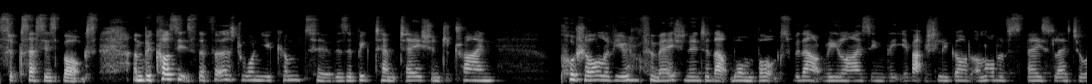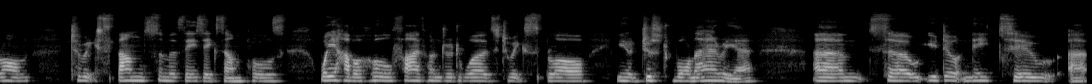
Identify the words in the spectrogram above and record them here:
successes box, and because it's the first one you come to, there's a big temptation to try and push all of your information into that one box without realizing that you've actually got a lot of space later on to expand some of these examples. Where you have a whole 500 words to explore you know just one area um, so you don't need to uh,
